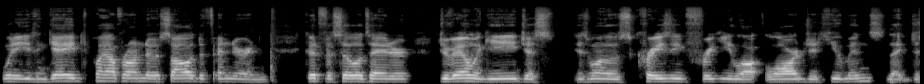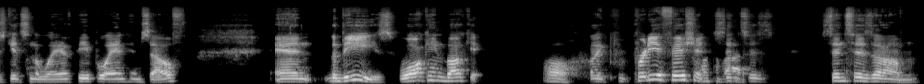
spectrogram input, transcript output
when he's engaged, playoff Rondo, solid defender and good facilitator. JaVale McGee just is one of those crazy, freaky, large humans that just gets in the way of people and himself. And the bees, walking bucket. Oh, like pr- pretty efficient since it. his since his um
